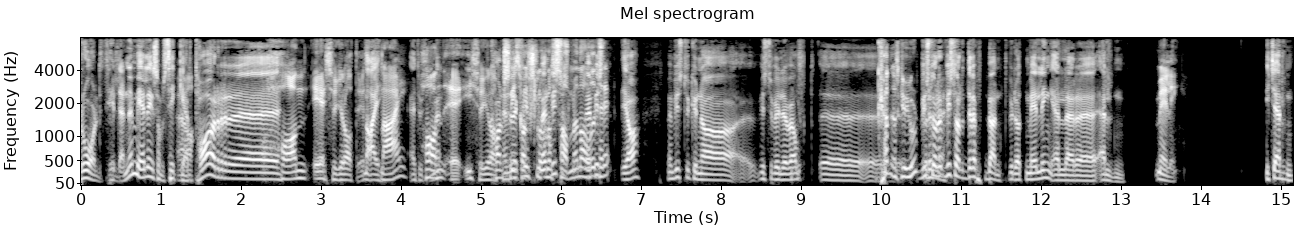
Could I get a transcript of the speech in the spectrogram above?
råd til denne Meling, som sikkert Ja. tar uh... Han er ikke gratis. Nei. Nei. tror Han men- er ikke gratis. kanskje Men hvis vi slår oss sammen, alle hvis- tre? Ja, men hvis du kunne Hvis du ville valgt uh, Hvem jeg skulle hjulpet hvis, du deg hadde, hvis du hadde drept Bent, ville du hatt Meling eller uh, Elden? Meling. Ikke Elden.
